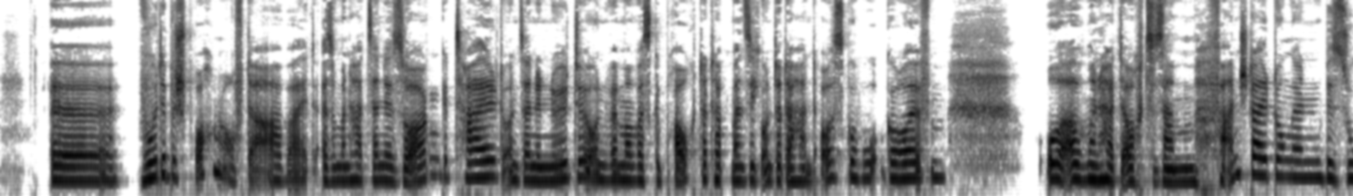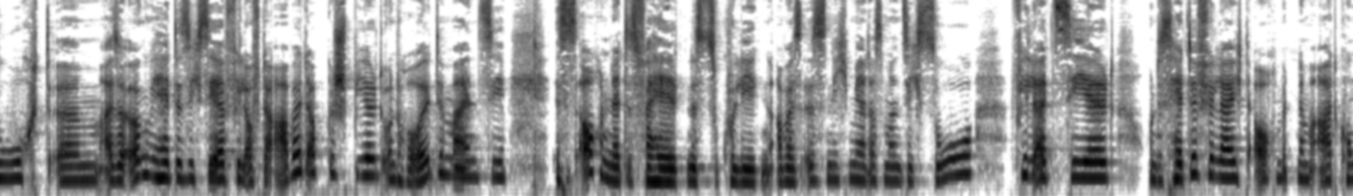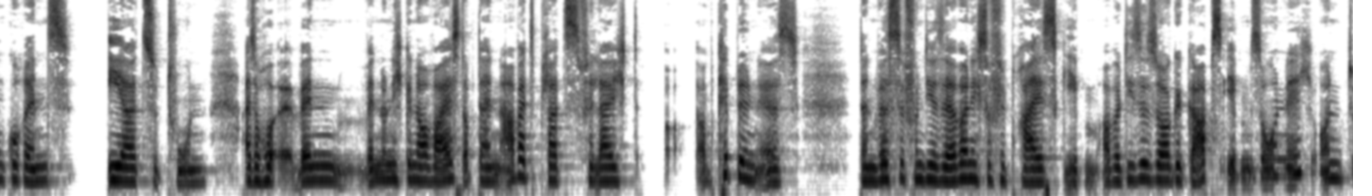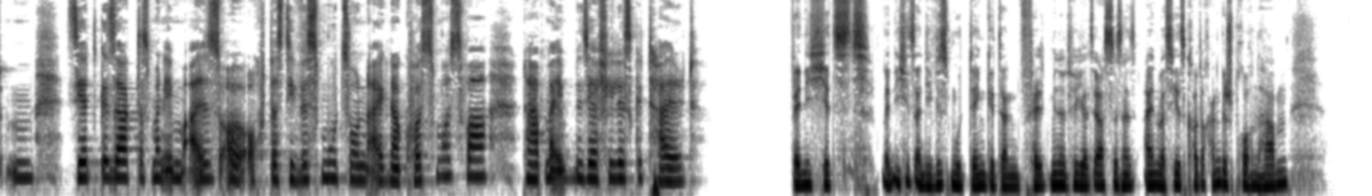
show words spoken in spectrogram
äh, wurde besprochen auf der Arbeit. Also man hat seine Sorgen geteilt und seine Nöte und wenn man was gebraucht hat, hat man sich unter der Hand ausgeholfen. Oh, aber man hat auch zusammen Veranstaltungen besucht. Ähm, also irgendwie hätte sich sehr viel auf der Arbeit abgespielt. Und heute meint sie, es ist auch ein nettes Verhältnis zu Kollegen, aber es ist nicht mehr, dass man sich so viel erzählt. Und es hätte vielleicht auch mit einer Art Konkurrenz eher zu tun. Also wenn, wenn du nicht genau weißt, ob dein Arbeitsplatz vielleicht am Kippeln ist, dann wirst du von dir selber nicht so viel preisgeben. Aber diese Sorge gab es eben so nicht. Und ähm, sie hat gesagt, dass man eben alles, auch dass die Wismut so ein eigener Kosmos war, da hat man eben sehr vieles geteilt. Wenn ich jetzt, wenn ich jetzt an die Wismut denke, dann fällt mir natürlich als erstes ein, was Sie jetzt gerade auch angesprochen haben,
